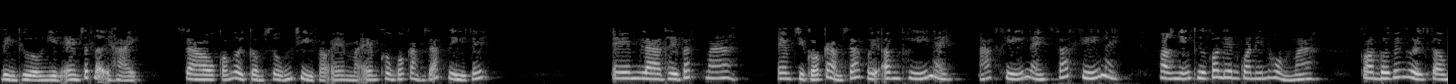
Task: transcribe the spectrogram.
Bình thường nhìn em rất lợi hại, sao có người cầm súng chỉ vào em mà em không có cảm giác gì thế? Em là thầy bắt ma, em chỉ có cảm giác với âm khí này, ác khí này, sát khí này, hoặc những thứ có liên quan đến hồn ma, còn đối với người sống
